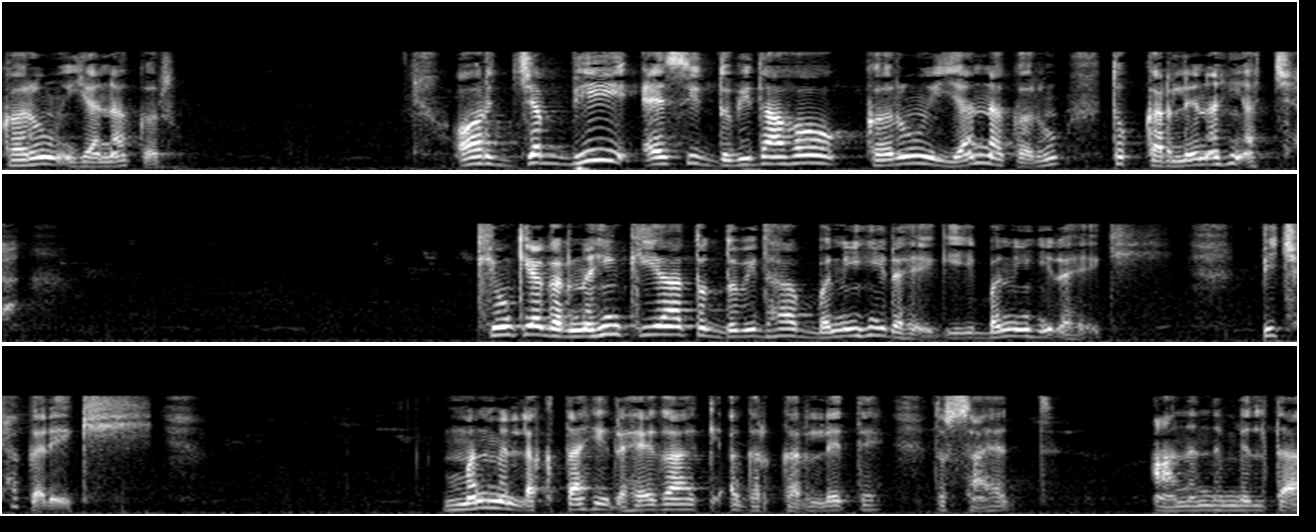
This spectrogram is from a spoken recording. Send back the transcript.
करूँ या ना करूँ। और जब भी ऐसी दुविधा हो, करूँ या ना करूँ तो कर लेना ही अच्छा। क्योंकि अगर नहीं किया तो दुविधा बनी ही रहेगी, बनी ही रहेगी। पीछा करेगी। मन में लगता ही रहेगा कि अगर कर लेते तो शायद आनंद मिलता,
